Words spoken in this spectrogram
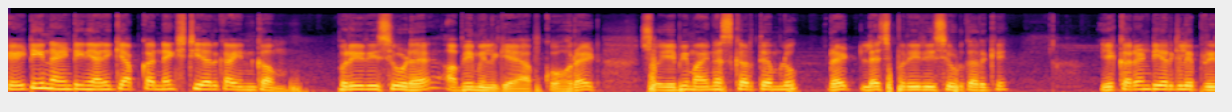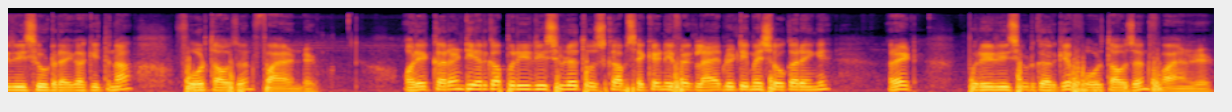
एटीन नाइनटीन यानी कि आपका नेक्स्ट ईयर का इनकम प्री रिसीव्ड है, अभी मिल गया है आपको राइट सो ये भी माइनस करते हम लोग राइट लेस प्री रिसीव्ड करके। ये करंट ईयर के लिए प्री रिसीव्ड रहेगा कितना? फोर थाउज़ेंड फाइव हंड्रेड और ये करंट ईयर का प्री रिसीव्ड है तो उसका आप सेकेंड इफ़ेक्ट लाइबिलिटी में शो करेंगे राइट प्री रिसीव्ड करके फोर थाउज़ेंड फाइव हंड्रेड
